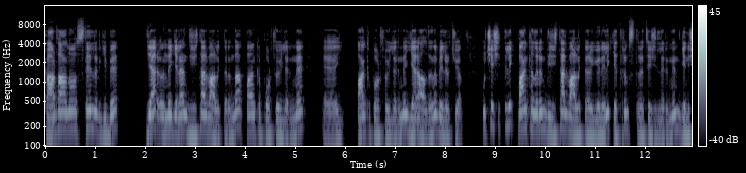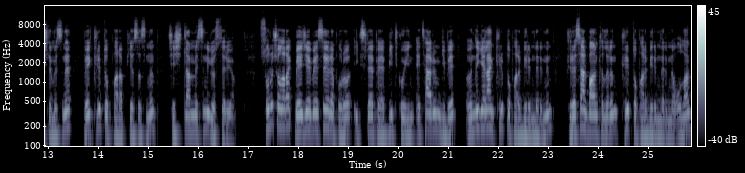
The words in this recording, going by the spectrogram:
Cardano, Stellar gibi diğer önde gelen dijital varlıklarında banka portföylerine e, banka portföylerinde yer aldığını belirtiyor. Bu çeşitlilik bankaların dijital varlıklara yönelik yatırım stratejilerinin genişlemesine ve kripto para piyasasının çeşitlenmesini gösteriyor. Sonuç olarak BCBS raporu XRP, Bitcoin, Ethereum gibi önde gelen kripto para birimlerinin küresel bankaların kripto para birimlerine olan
